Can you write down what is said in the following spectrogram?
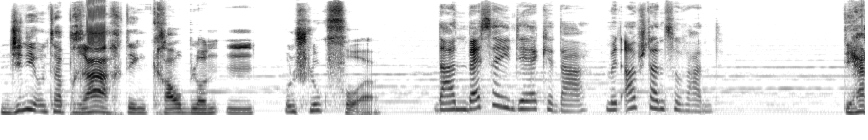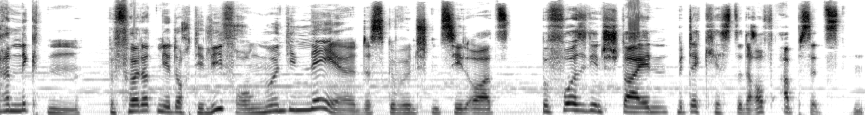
Ginny unterbrach den Graublonden und schlug vor. Dann besser in die Ecke da, mit Abstand zur Wand. Die Herren nickten, beförderten jedoch die Lieferung nur in die Nähe des gewünschten Zielorts, bevor sie den Stein mit der Kiste darauf absetzten.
